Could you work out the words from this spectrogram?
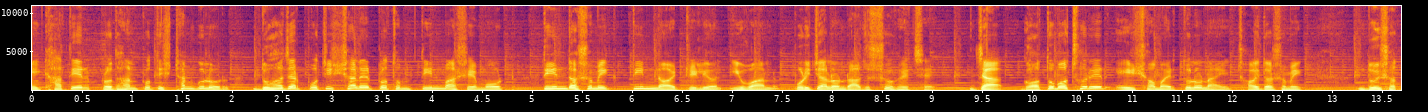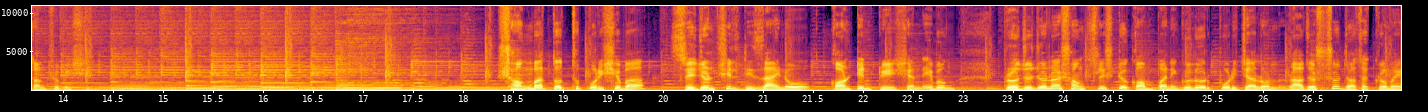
এই খাতের প্রধান প্রতিষ্ঠানগুলোর দু হাজার পঁচিশ সালের প্রথম তিন মাসে মোট তিন দশমিক তিন নয় ট্রিলিয়ন ইউয়ান পরিচালন রাজস্ব হয়েছে, যা গত বছরের এই সময়ের তুলনায় ছয় দশমিক দুই শতাংশ বেশি। সংবাদ তথ্য পরিষেবা, সৃজনশীল ডিজাইন ও কন্টেন্ট ক্রিয়েশন এবং প্রযোজনা সংশ্লিষ্ট কোম্পানিগুলোর পরিচালন রাজস্ব যথাক্রমে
